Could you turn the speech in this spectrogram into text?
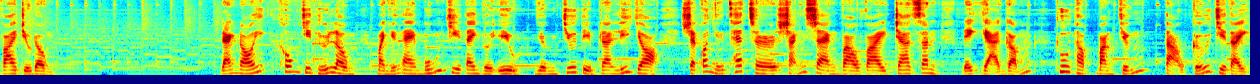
vài triệu đồng. Đáng nói, không chỉ thử lòng mà những ai muốn chia tay người yêu nhưng chưa tìm ra lý do sẽ có những tester sẵn sàng vào vai tra xanh để gạ gẫm, thu thập bằng chứng, tạo cớ chia tay.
